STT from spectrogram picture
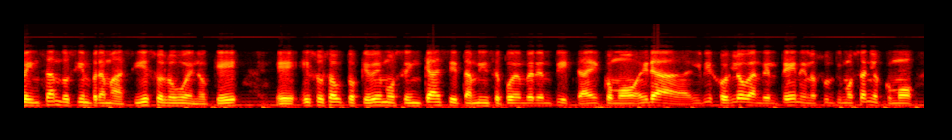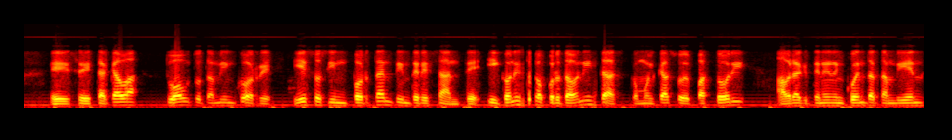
pensando siempre a más. Y eso es lo bueno, que eh, esos autos que vemos en calle también se pueden ver en pista, ¿eh? como era el viejo eslogan del TN en los últimos años, como eh, se destacaba, tu auto también corre. Y eso es importante, interesante. Y con estos protagonistas, como el caso de Pastori, habrá que tener en cuenta también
